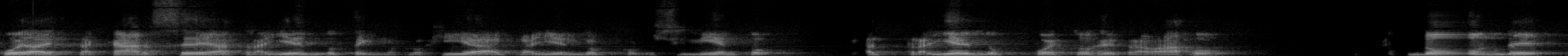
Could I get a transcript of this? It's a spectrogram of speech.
pueda destacarse atrayendo tecnología, atrayendo conocimiento, atrayendo puestos de trabajo donde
